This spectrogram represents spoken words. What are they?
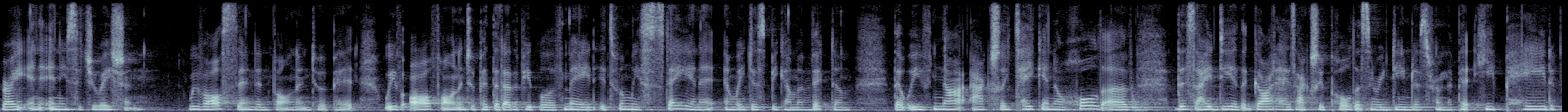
right? In any situation. We've all sinned and fallen into a pit. We've all fallen into a pit that other people have made. It's when we stay in it and we just become a victim that we've not actually taken a hold of this idea that God has actually pulled us and redeemed us from the pit. He paid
